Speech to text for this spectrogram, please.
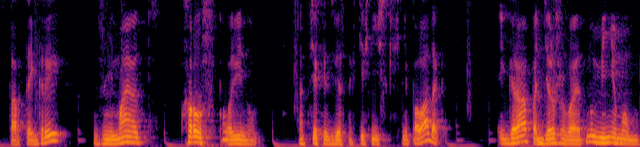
старта игры, занимают хорошую половину от всех известных технических неполадок. Игра поддерживает ну минимум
